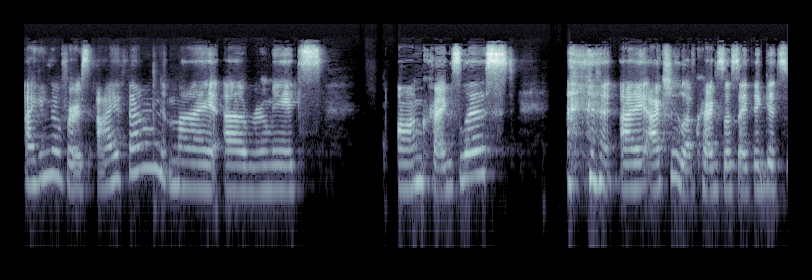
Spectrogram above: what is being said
I can go first. I found my uh, roommates on Craigslist. I actually love Craigslist. I think it's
